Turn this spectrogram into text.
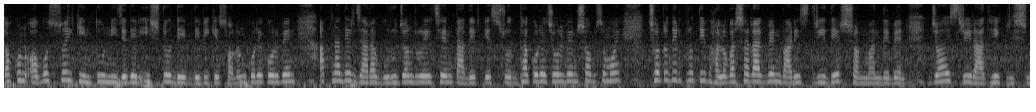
তখন অবশ্যই কিন্তু নিজেদের ইষ্ট দেবদেবীকে স্মরণ করে করবেন। আপনাদের যারা গুরুজন রয়েছেন, তাদেরকে শ্রদ্ধা করে চলবেন সবসময়। ছোটদের প্রতি ভালোবাসা রাখবেন, বাড়ির স্ত্রীদের সম্মান দেবেন। জয় শ্রী রাধে কৃষ্ণ।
